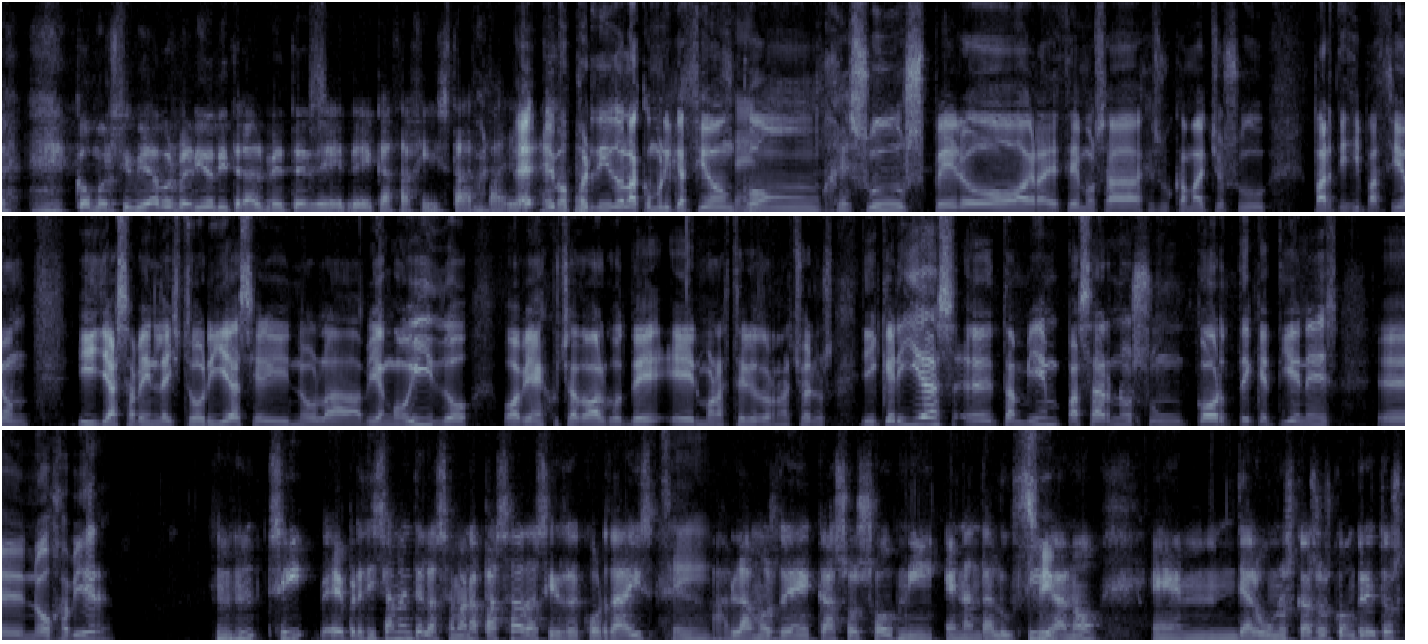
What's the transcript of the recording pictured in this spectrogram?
como si hubiéramos venido literalmente de, Kazajistán. Eh, hemos perdido la comunicación con Jesús, pero agradecemos a Jesús Camacho su participación y ya saben la historia, si no la habían oído o habían escuchado algo, del monasterio de Hornachuelos. Y querías eh, también pasarnos un corte que tienes, eh, ¿no, Javier? Sí, eh, precisamente la semana pasada, si recordáis, hablamos de casos ovni en Andalucía, ¿no? Em, de algunos casos concretos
